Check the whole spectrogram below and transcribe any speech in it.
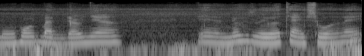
mồ hôi bẩn đâu nha. Nên là nước dứa chảy xuống đấy.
